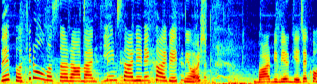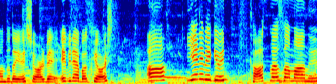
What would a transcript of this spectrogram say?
ve fakir olmasına rağmen iyimserliğini kaybetmiyor. Barbie bir gece konduda yaşıyor ve evine bakıyor. Ah, yeni bir gün. Kalkma zamanı.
